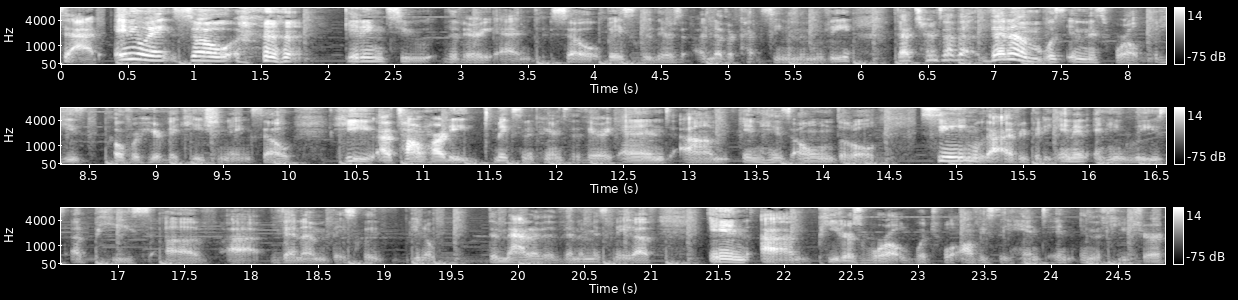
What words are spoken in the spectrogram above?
sad. Anyway, so getting to the very end. So basically, there's another cutscene in the movie that turns out that Venom was in this world, but he's over here vacationing. So he, uh, Tom Hardy, makes an appearance at the very end um, in his own little scene without everybody in it, and he leaves a piece of uh, Venom, basically, you know, the matter that Venom is made of, in um, Peter's world, which will obviously hint in, in the future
